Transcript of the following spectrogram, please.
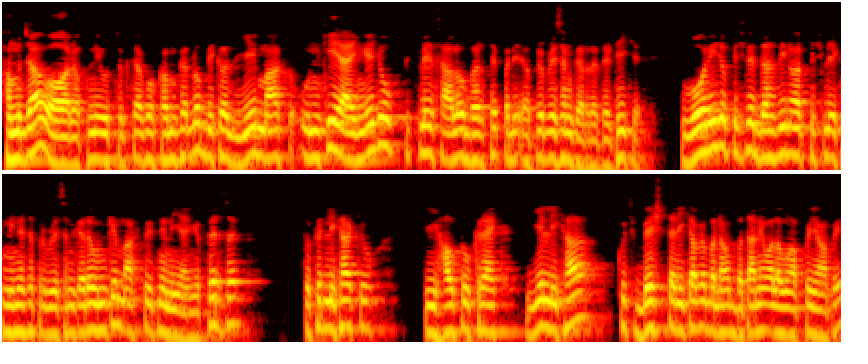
थम जाओ और अपनी उत्सुकता को कम कर लो बिकॉज़ ये मार्क्स उनके आएँगे जो पिछले सालों भर से प्रिपरेशन कर रहे थे, ठीक है? वो नहीं जो पिछले दस दिन और पिछले एक महीने से प्रिपरेशन कर रहे, उनके मार्क्स तो इतने नहीं आएँगे। फिर सर तो फिर लिखा क्यों? कि हाउ टू क्रैक ये लिखा कुछ बेस्ट तरीका मैं बना, बताने वाला हूँ आपको यहाँ पे।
